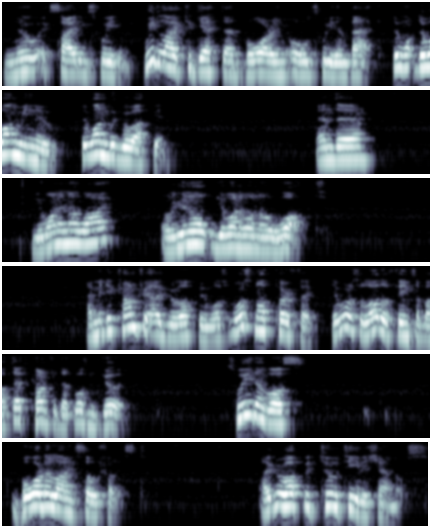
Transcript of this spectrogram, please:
new exciting Sweden. We'd like to get that boring old Sweden back, the one, the one we knew, the one we grew up in. And uh, you want to know why? Or you know you want to know what? I mean, the country I grew up in was, was not perfect. There was a lot of things about that country that wasn't good. Sweden was borderline socialist. I grew up with two TV channels,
